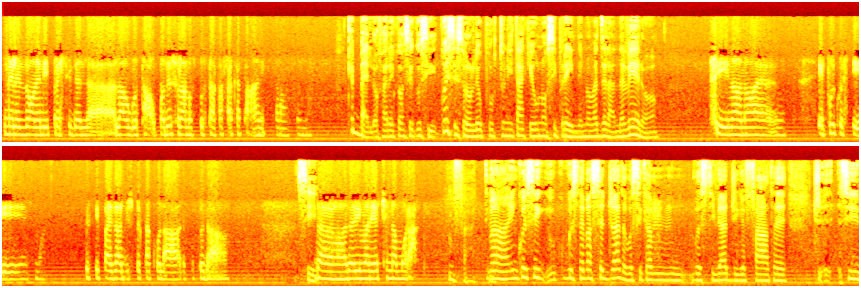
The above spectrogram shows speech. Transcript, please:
nelle zone dei pressi del Taupo, adesso l'hanno spostata a Facatani, però insomma. Che bello fare cose così. Queste sono le opportunità che uno si prende in Nuova Zelanda, vero? Sì, no, no, è... e poi questi, insomma, questi paesaggi spettacolari, proprio da, Sì, da, da rimanerci innamorati. infatti. Ma in questi- queste passeggiate, questi, cam- questi viaggi che fate, ci- si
